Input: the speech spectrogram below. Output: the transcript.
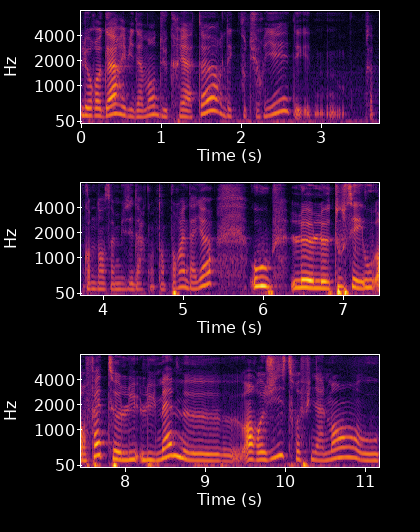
le regard évidemment du créateur, des couturiers, des, comme dans un musée d'art contemporain d'ailleurs, où le, le, tout ces, où en fait lui-même euh, enregistre finalement, ou,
